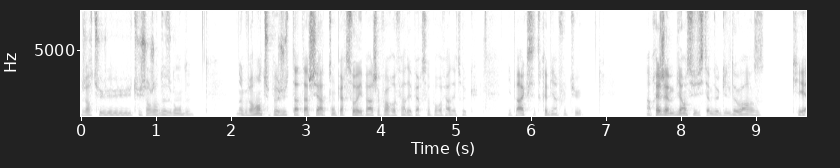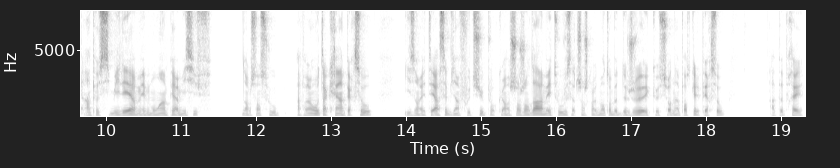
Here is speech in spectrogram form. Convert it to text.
Genre, tu, tu changes en deux secondes. Donc vraiment, tu peux juste t'attacher à ton perso et pas à chaque fois refaire des persos pour refaire des trucs. Il paraît que c'est très bien foutu. Après, j'aime bien aussi le système de Guild Wars, qui est un peu similaire, mais moins permissif. Dans le sens où, après le moment où tu as créé un perso, ils ont été assez bien foutus pour qu'en changeant d'arme et tout, ça te change complètement ton mode de jeu et que sur n'importe quel perso, à peu près,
